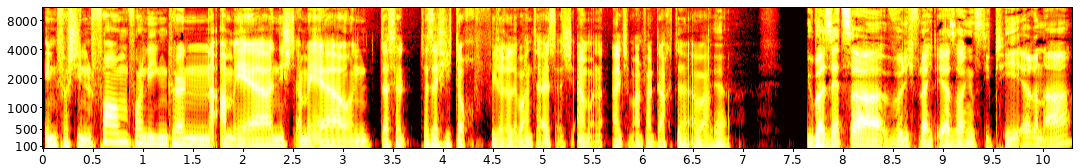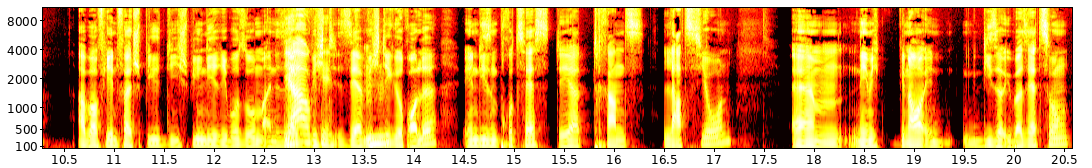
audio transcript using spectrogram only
in verschiedenen Formen vorliegen können, am ER, nicht am ER und das halt tatsächlich doch viel relevanter ist, als ich, am- als ich am Anfang dachte, aber Ja. Übersetzer würde ich vielleicht eher sagen, ist die tRNA, aber auf jeden Fall spielt die, spielen die Ribosomen eine sehr, Ja, okay. wicht, sehr Mhm. wichtige Rolle in diesem Prozess der Translation, ähm, nämlich genau in dieser Übersetzung.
